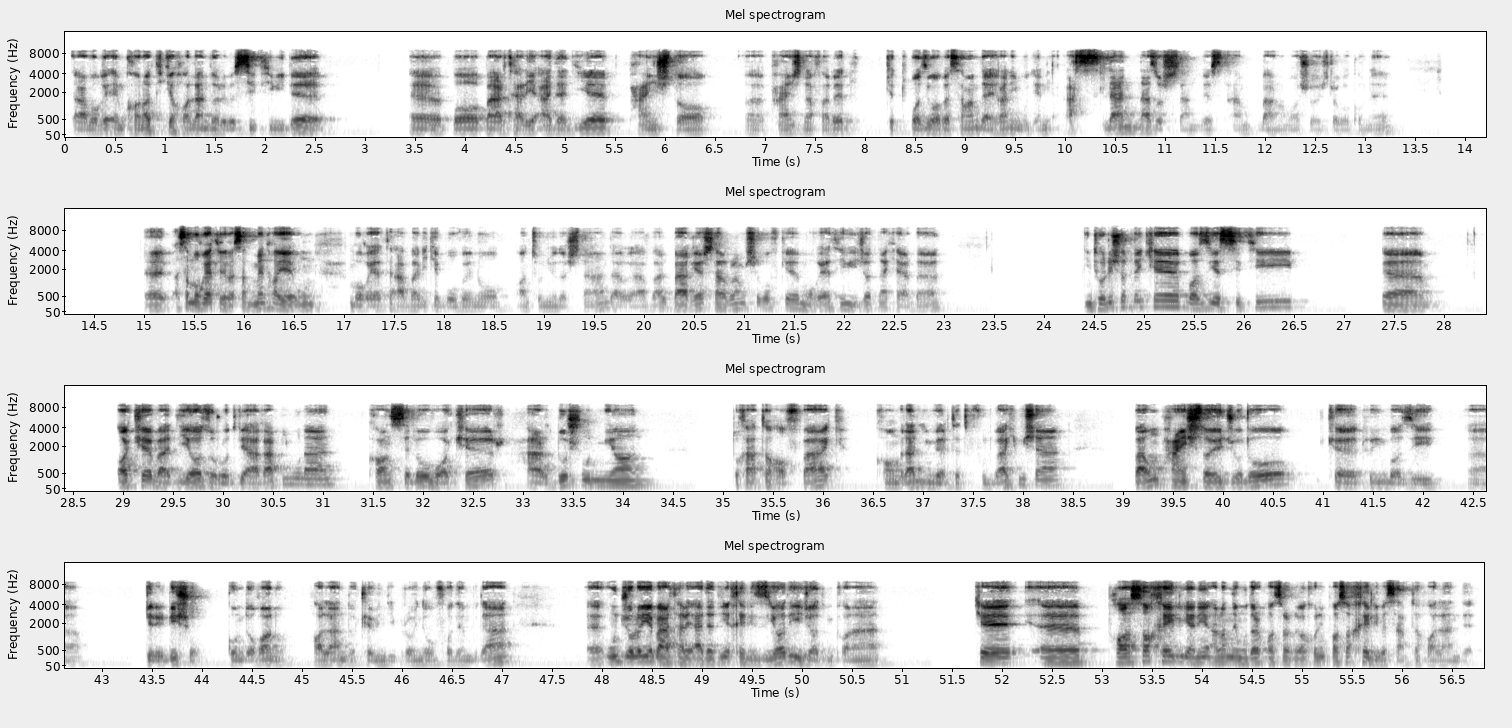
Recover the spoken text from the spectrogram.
در واقع امکاناتی که هالند داره به سیتی میده با برتری عددی پنج تا پنج نفره که تو بازی با وست هم, دقیقا این بود. یعنی اصلا نذاشتن وست هم برنامه اجرا بکنه. اصلا موقعیت مثلا منهای اون موقعیت اولی که بوون و آنتونیو داشتن در اول. بقیهش تقریبا میشه گفت که موقعیتی ایجاد نکردن. اینطوری شده که بازی سیتی آکه و دیاز و رودری عقب میمونن. کانسلو و واکر هر دوشون میان تو خط هافبک کاملا inverted fullback میشن و اون پنج تای جلو که تو این بازی گریلیش و گندوغان و هالند و کوین دیبروینه و فودن بودن اون جلو یه برتری عددی خیلی زیادی ایجاد می‌کنن که پاسا خیلی یعنی الان نمودار پاسا رو نگاه کنیم پاسا خیلی به سمت هالنده.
